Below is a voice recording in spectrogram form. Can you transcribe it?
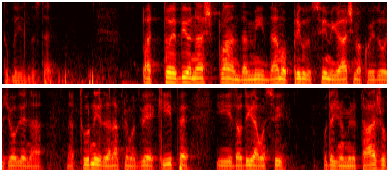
to play in this time? Pa to je bio naš plan da mi damo prigodu svim igračima koji dođu ovdje na, na turnir, da napravimo dvije ekipe i da odigramo svi određenu minutažu.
